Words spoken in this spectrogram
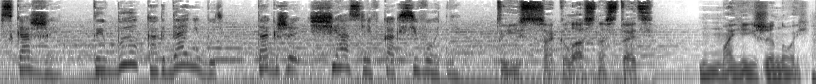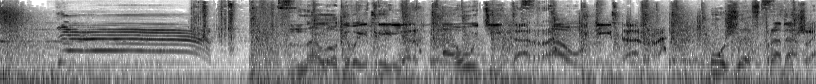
Скажи, ты был когда-нибудь так же счастлив, как сегодня? Ты согласна стать моей женой? Налоговый триллер «Аудитор». «Аудитор». Уже в продаже.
